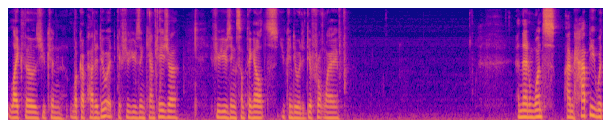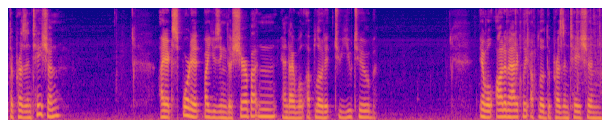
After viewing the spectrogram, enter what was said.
like those, you can look up how to do it if you're using Camtasia. If you're using something else, you can do it a different way. And then once I'm happy with the presentation, I export it by using the share button and I will upload it to YouTube. It will automatically upload the presentation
